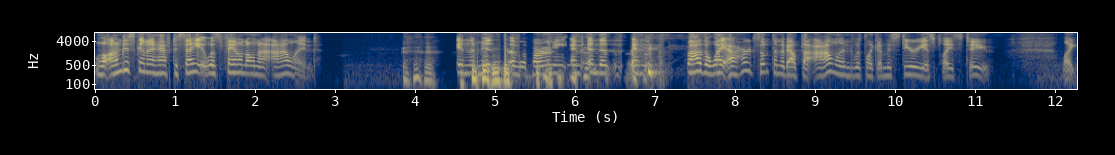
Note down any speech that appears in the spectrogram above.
Well, I'm just going to have to say it was found on an island. in the midst of a burning and and the and by the way, I heard something about the island was like a mysterious place too. Like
